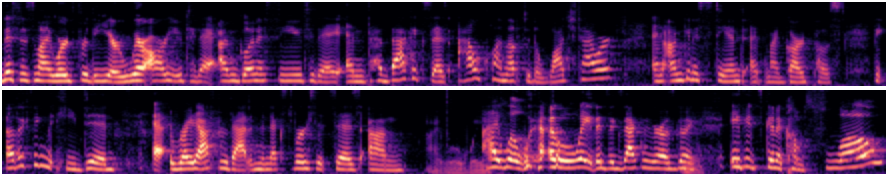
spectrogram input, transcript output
This is my word for the year. Where are you today? I'm going to see you today. And Habakkuk says, I'll climb up to the watchtower and I'm going to stand at my guard post. The other thing that he did uh, right after that, in the next verse, it says, um, I will wait. I will I will wait. That's exactly where I was going. Yeah. If it's going to come slow,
